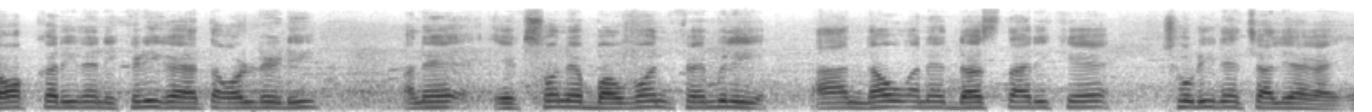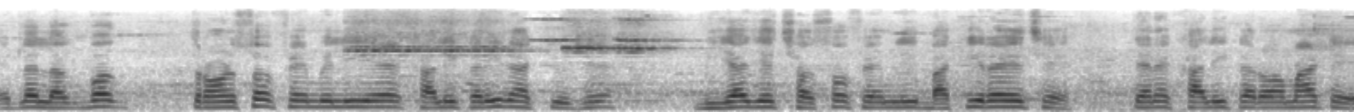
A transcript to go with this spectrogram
લોક કરીને નીકળી ગયા હતા ઓલરેડી અને એકસો ને બાવન ફેમિલી આ નવ અને દસ તારીખે છોડીને ચાલ્યા ગયા. એટલે લગભગ ત્રણસો ફેમિલીએ ખાલી કરી નાખ્યું છે. બીજા જે છસો ફેમિલી બાકી રહે છે તેને ખાલી કરવા માટે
